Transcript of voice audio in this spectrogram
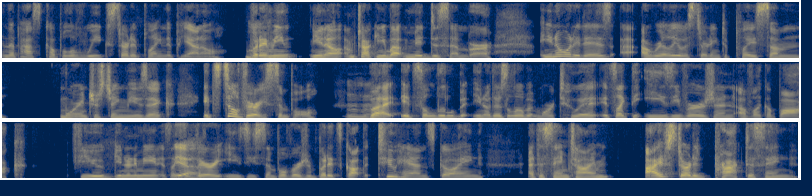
in the past couple of weeks started playing the piano, but I Mm. mean, you know, I'm talking about mid December. You know what it is? A- Aurelio was starting to play some more interesting music. It's still very simple, Mhm. but it's a little bit, you know, there's a little bit more to it. It's like the easy version of like a Bach fugue. You know what I mean? It's like Yeah. a very easy, simple version, but it's got the two hands going at the same time. I've started practicing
